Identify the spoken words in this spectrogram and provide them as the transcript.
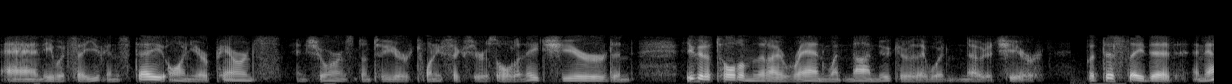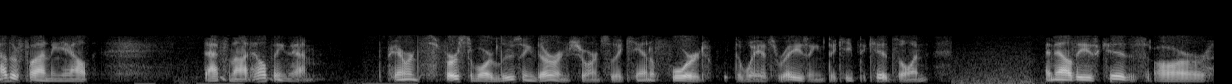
and he would say, "You can stay on your parents' insurance until you're 26 years old," and they cheered and you could have told them that Iran went non-nuclear, they wouldn't know to cheer. But this they did, and now they're finding out that's not helping them. Parents, first of all, are losing their insurance, so they can't afford the way it's raising to keep the kids on. And now these kids are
